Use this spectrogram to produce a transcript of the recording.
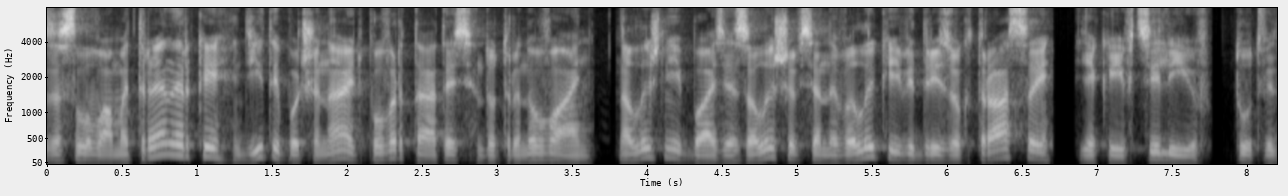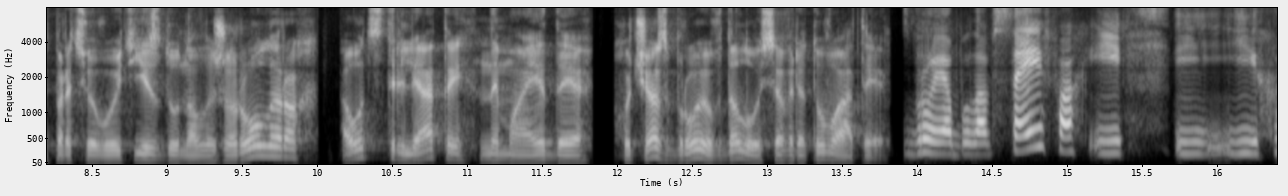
За словами тренерки, діти починають повертатись до тренувань. На лижній базі залишився невеликий відрізок траси, який вцілів. Тут відпрацьовують їзду на лижоролерах, а от стріляти немає де. Хоча зброю вдалося врятувати. Зброя була в сейфах, і, їх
